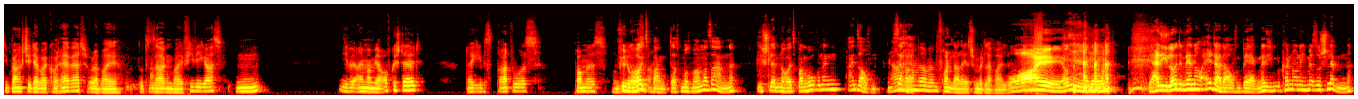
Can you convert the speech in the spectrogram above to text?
Die Bank steht ja bei Kurt Herbert oder bei sozusagen bei Fivigas. Mhm. Die wird einmal im Jahr aufgestellt. Da gibt es Bratwurst, Pommes und Für eine Gyros. Holzbank, das muss man mal sagen, ne? Die schleppen eine Holzbank hoch und dann einsaufen. Ja, machen ja. wir mit dem Frontlader jetzt schon mittlerweile. Oi, Junge, du. ja, die Leute werden auch älter da auf dem Berg, ne? Die können auch nicht mehr so schleppen, ne?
